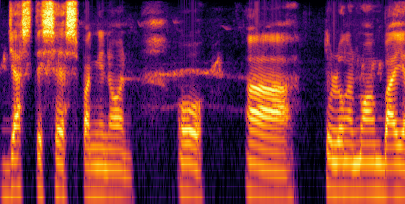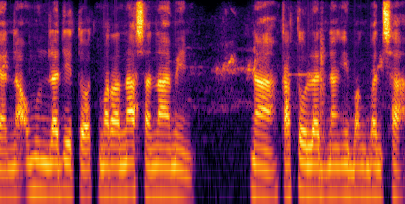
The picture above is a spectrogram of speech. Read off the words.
justices, Panginoon, o ah, tulungan mo ang bayan na umunlad dito at maranasan namin na katulad ng ibang bansa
